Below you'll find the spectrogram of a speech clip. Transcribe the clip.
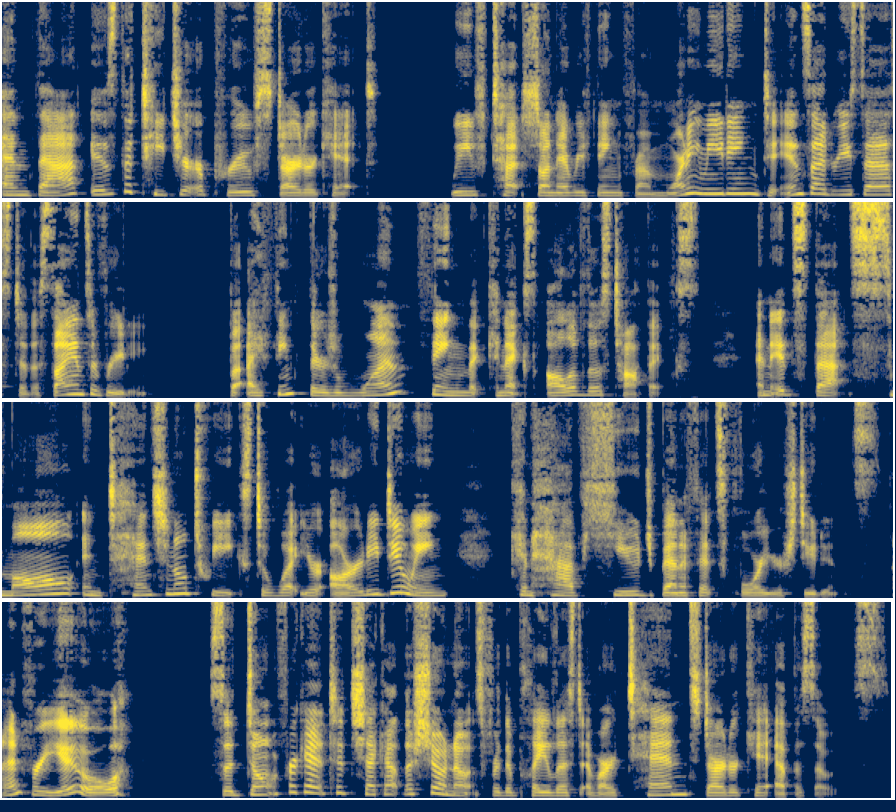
And that is the teacher approved starter kit. We've touched on everything from morning meeting to inside recess to the science of reading. But I think there's one thing that connects all of those topics, and it's that small intentional tweaks to what you're already doing can have huge benefits for your students. And for you. So don't forget to check out the show notes for the playlist of our 10 starter kit episodes.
